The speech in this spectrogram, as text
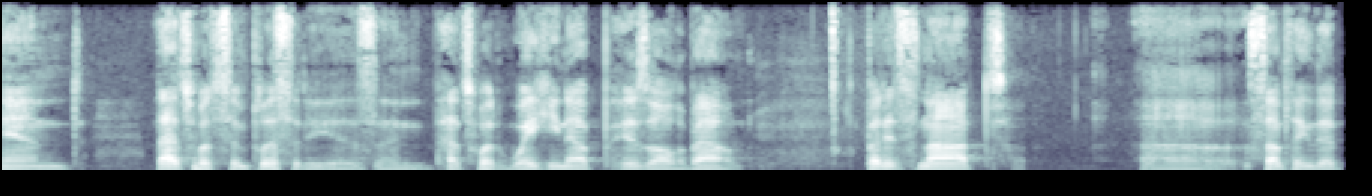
And that's what simplicity is, and that's what waking up is all about. But it's not uh, something that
